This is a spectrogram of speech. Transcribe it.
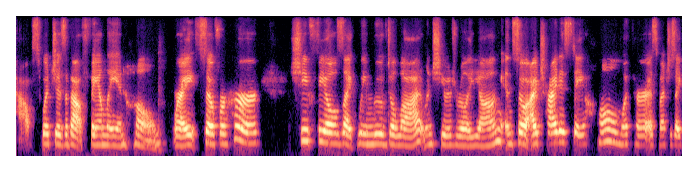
house, which is about family and home, right? So for her, she feels like we moved a lot when she was really young. And so I try to stay home with her as much as I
